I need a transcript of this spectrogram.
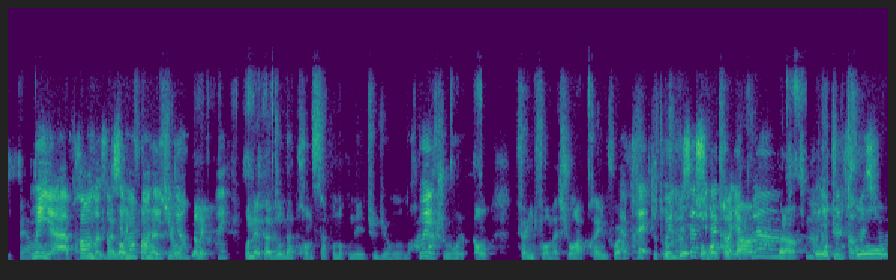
hyper. Oui, à apprendre forcément quand on est étudiant. Non, mais on n'a pas besoin d'apprendre ça pendant qu'on est étudiant. On aura largement le temps de faire une formation après, une fois. Après, je trouve que ça, je suis d'accord. Il y a plein. Voilà, on recule trop.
